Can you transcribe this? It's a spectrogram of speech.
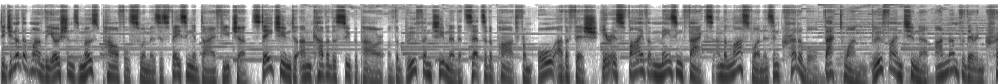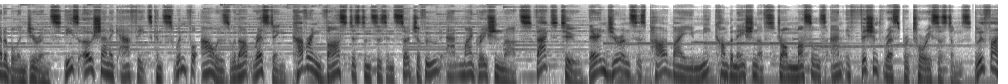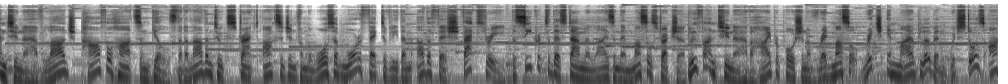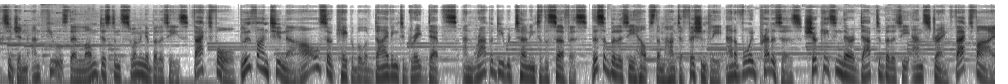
Did you know that one of the ocean's most powerful swimmers is facing a dire future? Stay tuned to uncover the superpower of the bluefin tuna that sets it apart from all other fish. Here is 5 amazing facts and the last one is incredible. Fact 1. Bluefin tuna are known for their incredible endurance. These oceanic athletes can swim for hours without resting, covering vast distances in search of food and migration routes. Fact 2. Their endurance is powered by a unique combination of strong muscles and efficient respiratory systems. Bluefin tuna have large, powerful hearts and gills that allow them to extract oxygen from the water more effectively than other fish. Fact 3. The secret to their stamina lies in their muscle structure. Bluefin tuna have a high proportion of red muscle, rich in myoglobin, which stores oxygen and fuels their long-distance swimming abilities. Fact 4. Bluefin tuna are also capable of diving to great depths and rapidly returning to the surface. This ability helps them hunt efficiently and avoid predators, showcasing their adaptability and strength. Fact 5.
